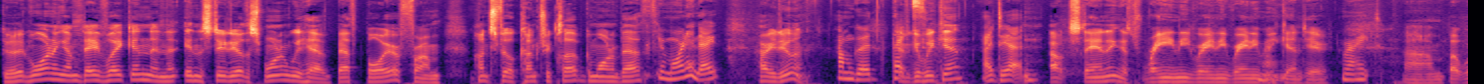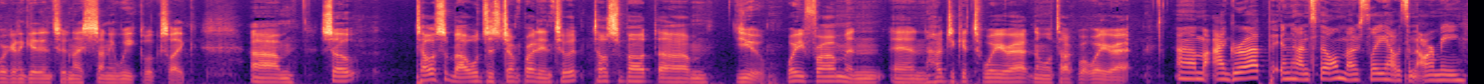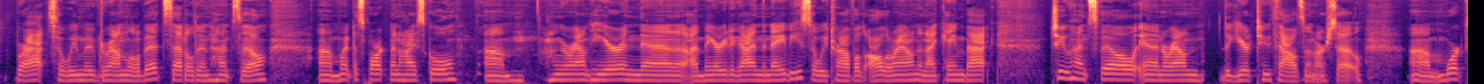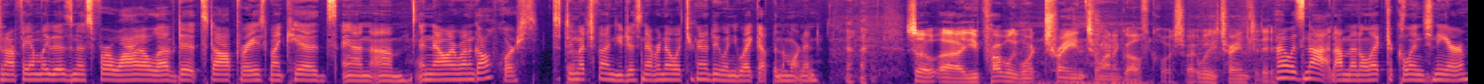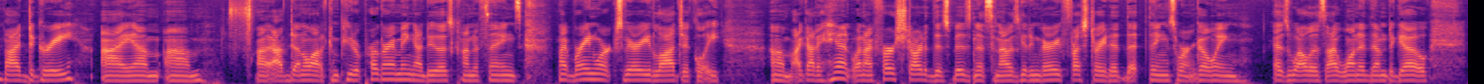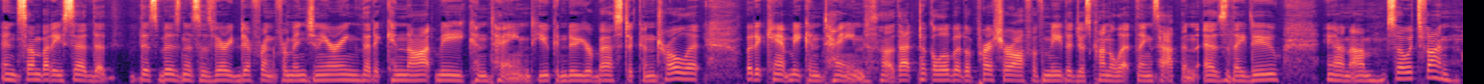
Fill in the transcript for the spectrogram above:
Good morning. I'm Dave Lakin, and in the studio this morning we have Beth Boyer from Huntsville Country Club. Good morning, Beth. Good morning, Dave. How are you doing? I'm good. Thanks. Have a good weekend. I did. Outstanding. It's rainy, rainy, rainy Right. weekend here, Right. um, but we're going to get into a nice sunny week. Looks like. Um, so, tell us about. We'll just jump right into it. Tell us about um, you. Where you from, and and how'd you get to where you're at, and then we'll talk about where you're at. Um, I grew up in Huntsville mostly. I was an Army brat, so we moved around a little bit, settled in Huntsville. Um, went to Sparkman High School, um, hung around here, and then I married a guy in the Navy, so we traveled all around, and I came back to Huntsville in around the year 2000 or so. Um, worked in our family business for a while, loved it, stopped, raised my kids, and um, and now I run a golf course. It's too much fun. You just never know what you're going to do when you wake up in the morning. So uh, you probably weren't trained to run a golf course, right? What were you trained to do? I was not. I'm an electrical engineer by degree. I am. Um, I, I've done a lot of computer programming. I do those kind of things. My brain works very logically. Um, I got a hint when I first started this business, and I was getting very frustrated that things weren't going as well as I wanted them to go. And somebody said that this business is very different from engineering, that it cannot be contained. You can do your best to control it, but it can't be contained. Uh, that took a little bit of pressure off of me to just kind of let things happen as they do. And um, so it's fun.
